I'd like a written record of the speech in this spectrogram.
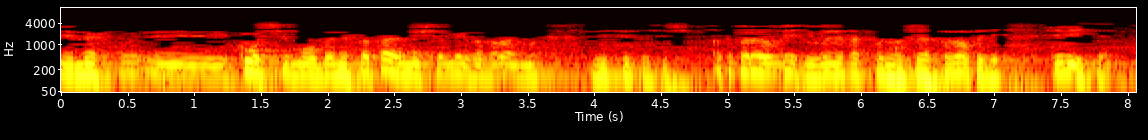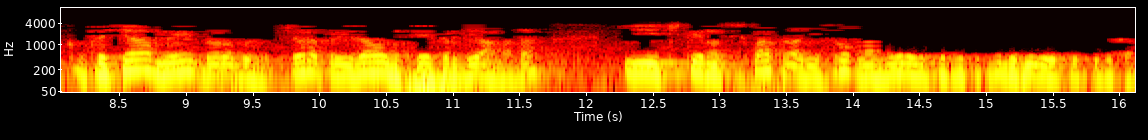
і, не, і коштів, мов би, не вистачає, ми ще в них забираємо 200 тисяч. А тепер ви не так поняли, що я сказав тоді. Дивіться, укриття ми доробили. Вчора приїжджав інспектор Діама, да? І 14 числа, крайній срок, нам що 30 до відео сертифікат.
